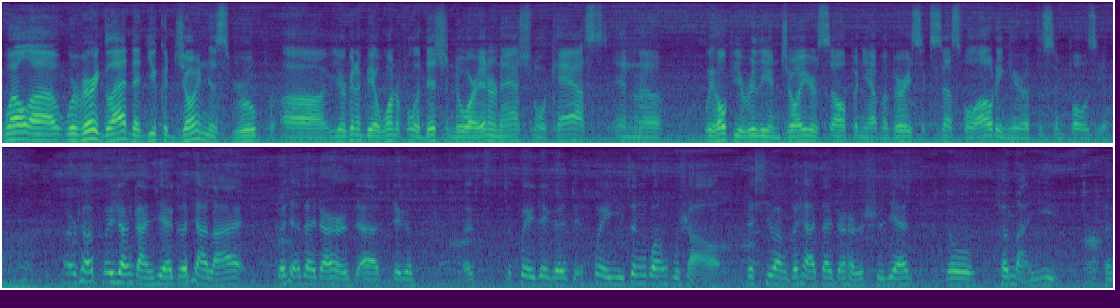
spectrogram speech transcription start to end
Well, uh, we're very glad that you could join this group. Uh, you're going to be a wonderful addition to our international cast, and uh, we hope you really enjoy yourself and you have a very successful outing here at the symposium. 而他非常感谢阁下来，阁下在这儿呃这个呃为这个会议增光不少。他希望阁下在这儿的时间都很满意，很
